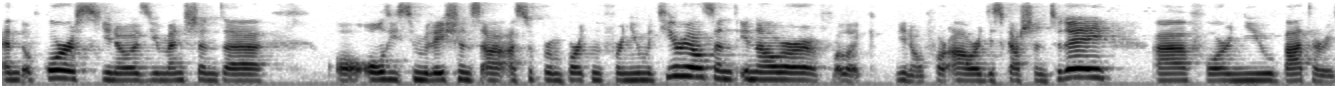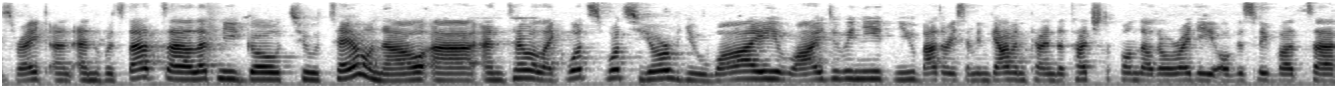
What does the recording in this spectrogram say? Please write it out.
and of course, you know, as you mentioned, uh, all, all, these simulations are, are, super important for new materials, and in our for like you know for our discussion today, uh, for new batteries, right? And and with that, uh, let me go to Theo now. Uh, and Theo, like, what's what's your view? Why why do we need new batteries? I mean, Gavin kind of touched upon that already, obviously, but uh,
